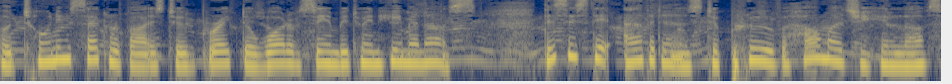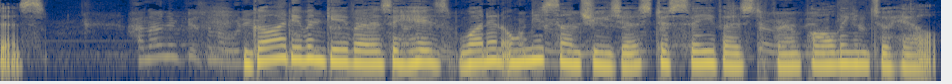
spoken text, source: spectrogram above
atoning sacrifice to break the wall of sin between Him and us. This is the evidence to prove how much He loves us. God even gave us His one and only Son Jesus to save us from falling into hell.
